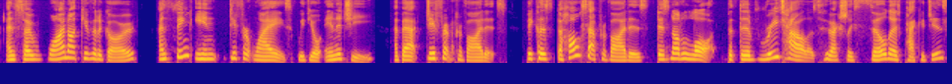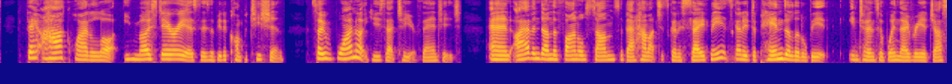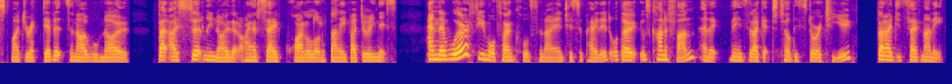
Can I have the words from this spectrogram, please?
And so why not give it a go and think in different ways with your energy about different providers? Because the wholesale providers, there's not a lot, but the retailers who actually sell those packages, there are quite a lot. In most areas, there's a bit of competition. So why not use that to your advantage? And I haven't done the final sums about how much it's going to save me. It's going to depend a little bit in terms of when they readjust my direct debits, and I will know. But I certainly know that I have saved quite a lot of money by doing this. And there were a few more phone calls than I anticipated, although it was kind of fun and it means that I get to tell this story to you. But I did save money.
